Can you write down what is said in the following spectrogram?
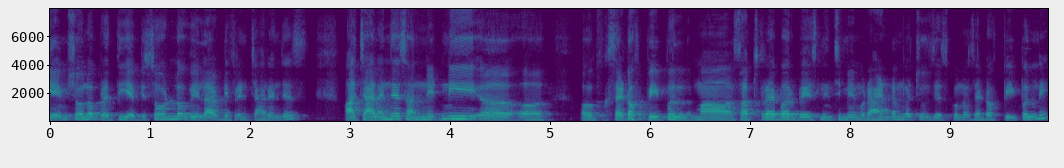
గేమ్ షోలో ప్రతి ఎపిసోడ్లో వీల్ హ్యావ్ డిఫరెంట్ ఛాలెంజెస్ ఆ ఛాలెంజెస్ అన్నిటినీ సెట్ ఆఫ్ పీపుల్ మా సబ్స్క్రైబర్ బేస్ నుంచి మేము ర్యాండమ్గా చూస్ చేసుకున్న సెట్ ఆఫ్ పీపుల్ని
